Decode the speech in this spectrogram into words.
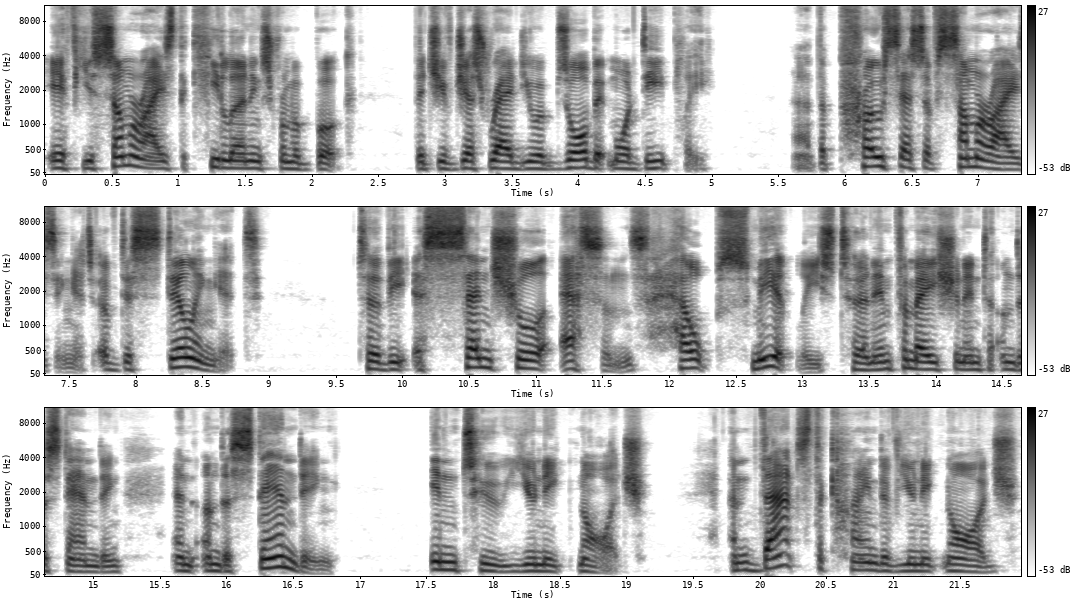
If you summarize the key learnings from a book that you've just read, you absorb it more deeply. Uh, the process of summarizing it, of distilling it, to the essential essence helps me at least turn information into understanding and understanding into unique knowledge. And that's the kind of unique knowledge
